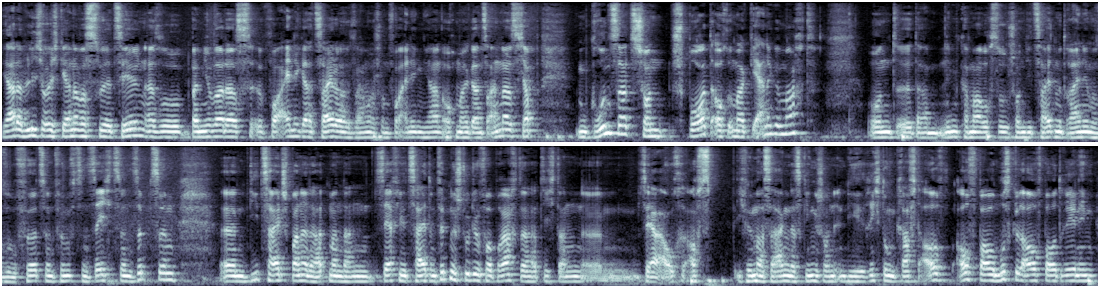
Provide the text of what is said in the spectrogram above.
Ja, da will ich euch gerne was zu erzählen. Also bei mir war das äh, vor einiger Zeit, oder sagen wir schon vor einigen Jahren auch mal ganz anders. Ich habe im Grundsatz schon Sport auch immer gerne gemacht. Und äh, da kann man auch so schon die Zeit mit reinnehmen, so 14, 15, 16, 17. Ähm, die Zeitspanne, da hat man dann sehr viel Zeit im Fitnessstudio verbracht. Da hatte ich dann ähm, sehr auch, auch, ich will mal sagen, das ging schon in die Richtung Kraftaufbau, Muskelaufbautraining.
